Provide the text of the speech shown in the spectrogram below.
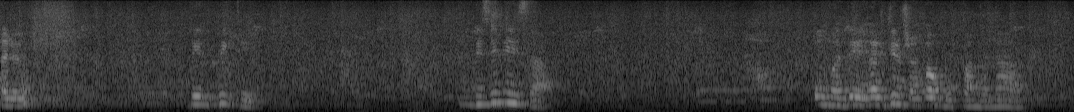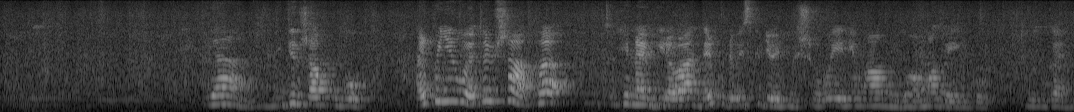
Halo reba bite umeze neza umva de hari idini ushaka gupanga nawe ya ni idini ushaka kuguha ariko nyine ubaye utabishaka tukinabibwira abandi ariko ndabizi ko ibyo bintu bishoboye niyo mpamvu nguhamagaye ngo tuvugane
